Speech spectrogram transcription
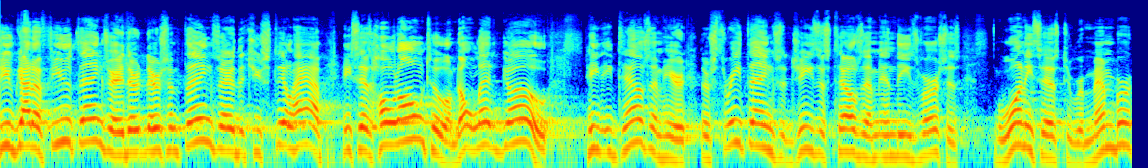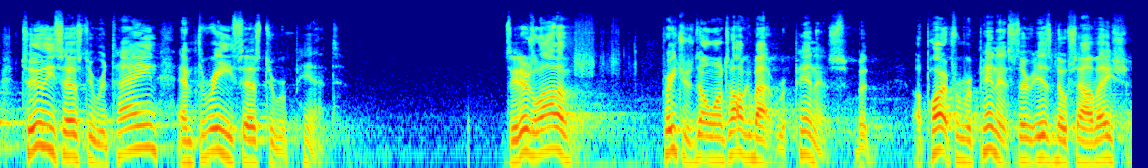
you've got a few things there. there. There's some things there that you still have. He says, Hold on to them, don't let go. He, he tells them here, there's three things that Jesus tells them in these verses. One, he says to remember. Two, he says to retain. And three, he says to repent. See, there's a lot of preachers don't want to talk about repentance, but apart from repentance, there is no salvation.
